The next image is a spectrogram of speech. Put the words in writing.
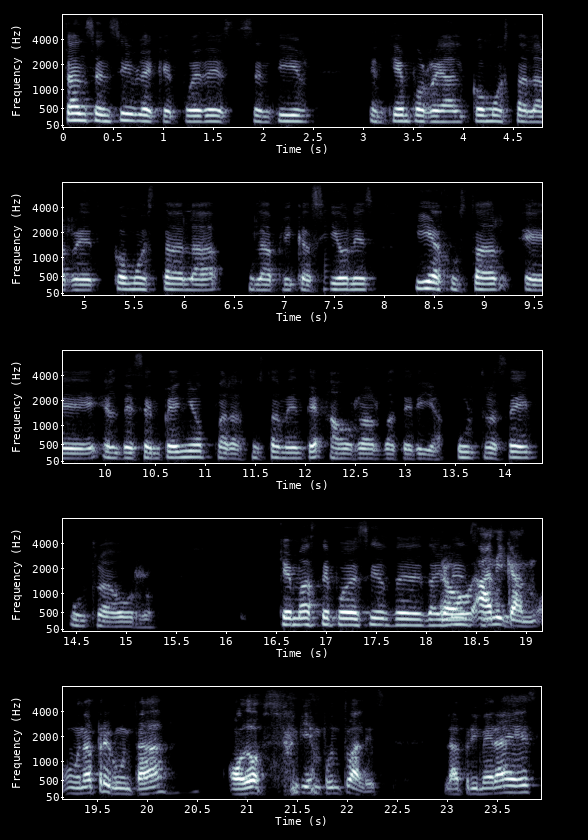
tan sensible que puedes sentir en tiempo real cómo está la red, cómo está la, las aplicaciones, y ajustar eh, el desempeño para justamente ahorrar batería. Ultra safe, ultra ahorro. ¿Qué más te puedo decir de Dimensity? Amicam, una pregunta o dos bien puntuales. La primera es,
